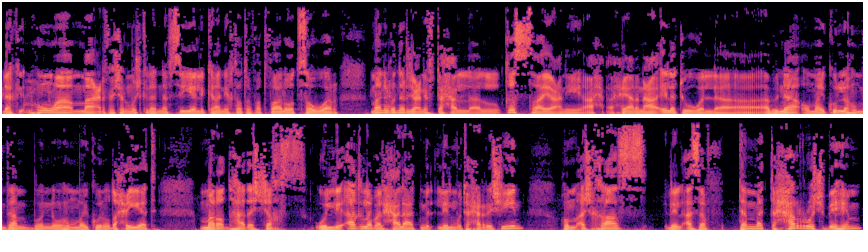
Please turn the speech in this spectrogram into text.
لكن هو ما أعرف إيش المشكلة النفسية اللي كان يختطف أطفاله وتصور. ما نبغى نرجع نفتح القصة يعني أحيانا عائلته ولا أبنائه ما يكون لهم ذنب إنه هم يكونوا ضحية. مرض هذا الشخص واللي أغلب الحالات للمتحرشين هم أشخاص للأسف تم التحرش بهم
